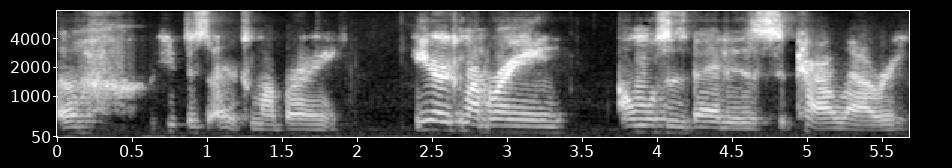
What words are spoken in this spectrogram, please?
uh, he just irks my brain. He irks my brain almost as bad as Kyle Lowry.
